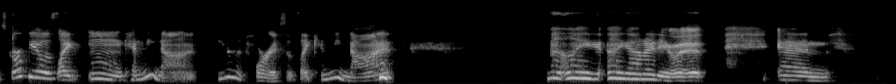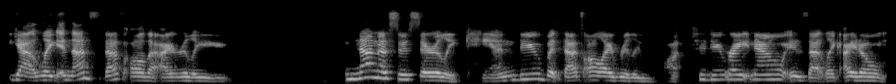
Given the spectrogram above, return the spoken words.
Scorpio is like, mm, can we not? Even the Taurus is like, can we not? but like, I gotta do it, and yeah, like, and that's that's all that I really, not necessarily can do, but that's all I really want to do right now. Is that like I don't.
